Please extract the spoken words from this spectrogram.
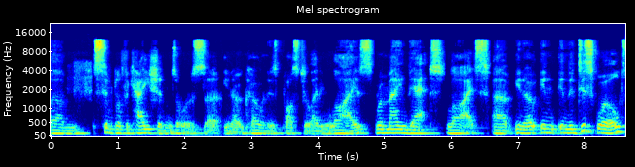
um, simplifications, or as uh, you know, Cohen is postulating, lies remain that lies. Uh, you know, in in the Discworld,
